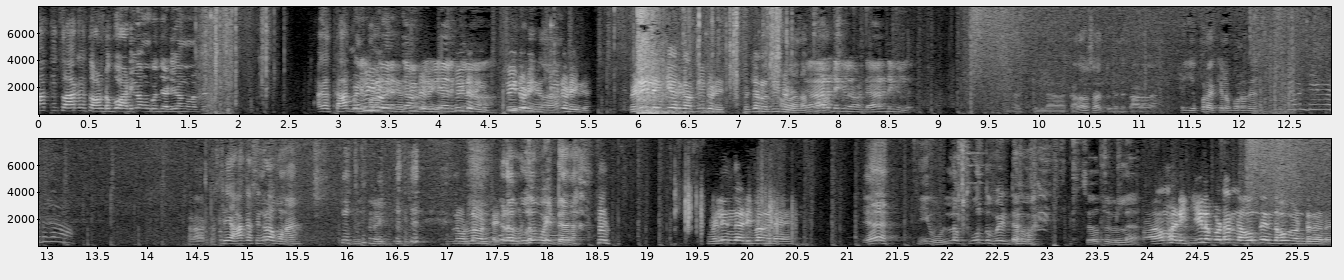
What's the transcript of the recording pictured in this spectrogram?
ஆகாஷ் ஆகாஷ் சவுண்ட் போ அடி வாங்க கொஞ்சம் அடி வாங்க உனக்கு. ஆகாஷ் ஸ்டார்ட் பண்ணி தூக்கிட்டு போடு. வரீங்க, வெளியே தூக்கிட்டு வரீங்க, இருக்கான். தூக்கிட்டு வரீங்க, தூக்கிட்டு வரீங்க, தூக்கிட்டு வரீங்க. வெளியில எங்கேயோ இருக்கா தூக்கிட்டு வரீங்க. பிரச்சனை வரீங்க. அதான் டேர் அடிக்கல அவன் டேர் அடிக்கல. இல்ல கதவு சாத்துக்கு இந்த காலை எப்படா கீழே போறது? இவன் டீமேட் தான். எங்கடா ஆகாஷ் டேய் ஆகாஷ் எங்கடா போனேன் உள்ள உள்ள வந்துட்டேன். எங்கடா உள்ள போயிட்ட? வெளிய இருந்து அடிப்பாங்கண்ணே ஏ நீ உள்ள பூந்து போயிட்ட செவத்துக்குள்ள ஆமா நீ கீழே போட்டா நான் வந்து இந்த பக்கம் வந்துட்டேன் நானு.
